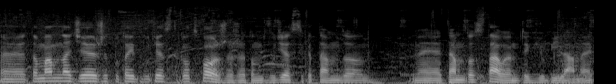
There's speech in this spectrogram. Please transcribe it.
E, To mam nadzieję, że tutaj 20 otworzę, że tą 20 tam, do, e, tam dostałem tych jubilamek.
